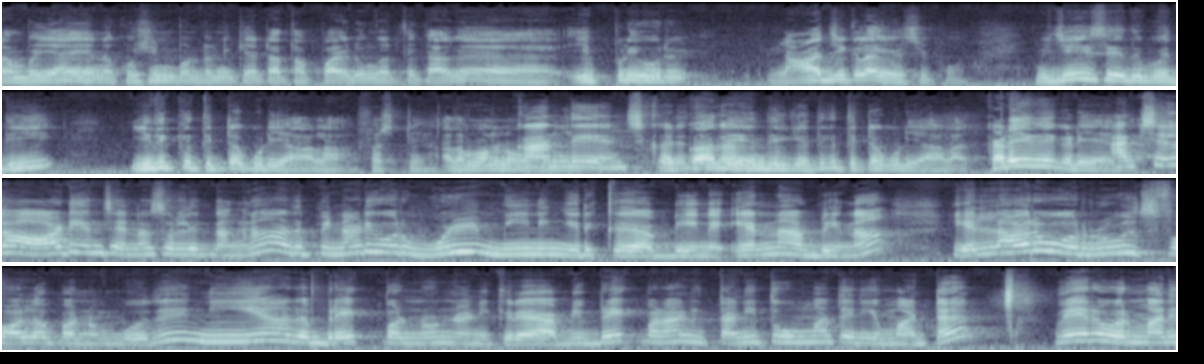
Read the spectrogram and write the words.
நம்ம ஏன் என்னை கொஷின் பண்ணுறேன்னு கேட்டால் தப்பாயிடுங்கிறதுக்காக இப்படி ஒரு லாஜிக்கலாக யோசிப்போம். விஜய் சேதுபதி இதுக்கு திட்டக்கூடிய ஆளா ஃபர்ஸ்ட் அதை முதல்ல புரிஞ்சுக்கணும். எந்திரிக்கிறதுக்கா? உட்கார்ந்து எந்திரிக்கிறதுக்கு திட்டக்கூடிய ஆளா கிடையவே கிடையாது. ஆக்சுவலா ஆடியன்ஸ் என்ன சொல்லியிருந்தாங்கன்னா அது பின்னாடி ஒரு உள் மீனிங் இருக்கு அப்படின்னு. என்ன அப்படின்னா எல்லாரும் ஒரு ரூல்ஸ் ஃபாலோ பண்ணும்போது நீ ஏன் அதை பிரேக் பண்ணணும்னு நினைக்கிற? அப்படி பிரேக் பண்ணா நீ தனித்துவமா தெரிய மாட்ட. வேற ஒரு மாதிரி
